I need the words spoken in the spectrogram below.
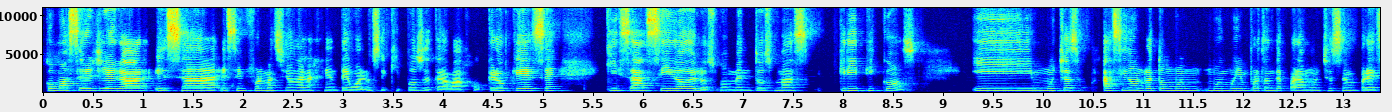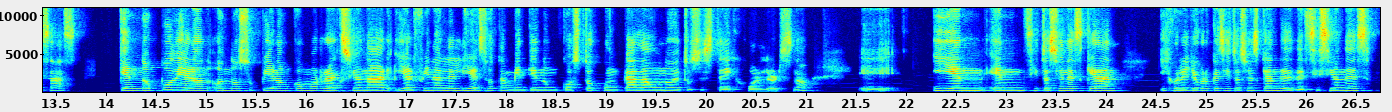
cómo hacer llegar esa, esa información a la gente o a los equipos de trabajo. Creo que ese quizás ha sido de los momentos más críticos y muchas, ha sido un reto muy, muy, muy importante para muchas empresas que no pudieron o no supieron cómo reaccionar y al final del día eso también tiene un costo con cada uno de tus stakeholders, ¿no? Eh, y en, en, situaciones que eran, híjole, yo creo que situaciones que eran de decisiones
